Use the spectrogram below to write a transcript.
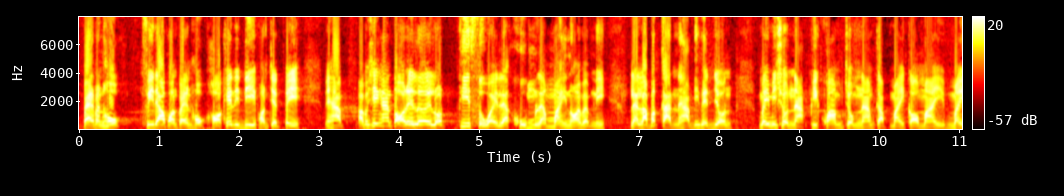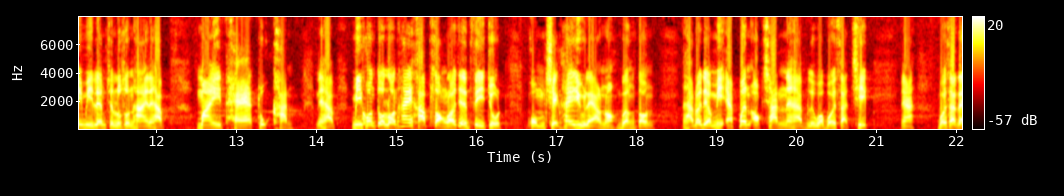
8,600 ฟรีดาวผ่อน8,600ขอเครดิตดีผ่อน 7 ปีนะครับ เอาไปใช้งานต่อได้เลย รถที่สวยและคุ้มและไม่น้อยแบบนี้ และรับประกันนะครับที่เพชรยนต์ ไม่มีชนหนักพลิกคว่ำจมน้ำกับไมค์กอไมค์ไม่มีเล่มฉลุสูญหายนะครับ ไม่แท้ทุกคันนะครับ มีคนตรวจรถให้ครับ 274 จุด ผมเช็คให้อยู่แล้วเนาะเบื้องต้นนะครับแล้วเดี๋ยวมี Apple Auction นะครับหรือว่าบริษัทชิคนะบริษัทใด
